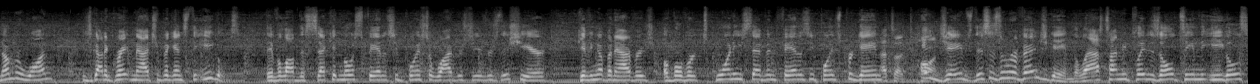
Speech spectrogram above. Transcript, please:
number one, he's got a great matchup against the Eagles. They've allowed the second most fantasy points to wide receivers this year, giving up an average of over 27 fantasy points per game. That's a ton. And James, this is a revenge game. The last time he played his old team, the Eagles,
